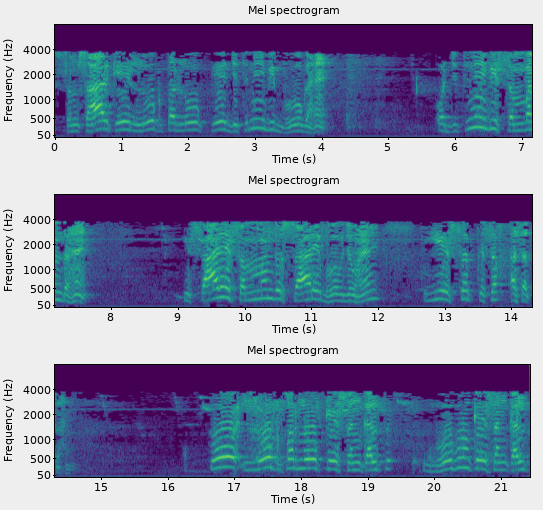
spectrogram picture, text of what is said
संसार के लोक परलोक के जितने भी भोग हैं और जितने भी संबंध हैं, ये सारे संबंध और सारे भोग जो हैं, ये सब के सब असत हैं। तो लोक परलोक के संकल्प, भोगों के संकल्प,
